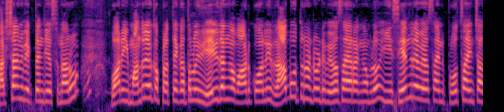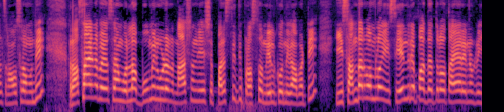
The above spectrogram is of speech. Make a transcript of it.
హర్షాన్ని వ్యక్తం చేస్తున్నారు. వారు ఈ మందుల యొక్క ప్రత్యేకతలు ఇది ఏ విధంగా వాడుకోవాలి? రాబోతున్నటువంటి వ్యవసాయ రంగంలో ఈ సేంద్రియ వ్యవసాయాన్ని ప్రోత్సహించాల్సిన అవసరం ఉంది. రసాయన వ్యవసాయం వల్ల భూమిని కూడా నాశనం చేసే పరిస్థితి ప్రస్తుతం నెలకొంది కాబట్టి ఈ సందర్భంలో ఈ సేంద్రియ పద్ధతిలో తయారైనటువంటి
